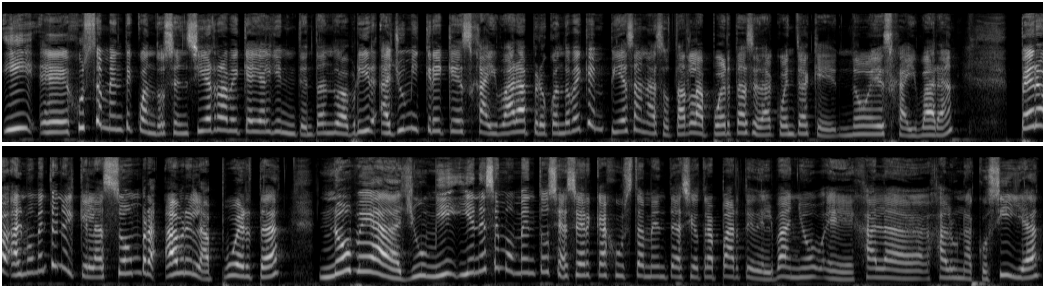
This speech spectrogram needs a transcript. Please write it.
y justamente cuando se encierra ve que hay alguien intentando abrir. Ayumi cree que es Jaibara, pero cuando ve que empiezan a azotar la puerta se da cuenta que no es Jaibara. Pero al momento en el que la sombra abre la puerta, no ve a Ayumi y en ese momento se acerca justamente hacia otra parte del baño, eh, jala, jala una cosilla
